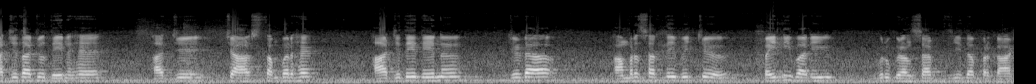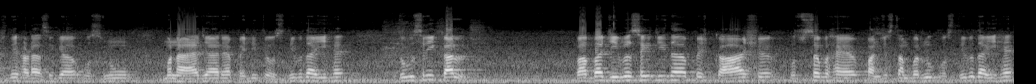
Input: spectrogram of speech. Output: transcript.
ਅੱਜ ਦਾ ਜੋ ਦਿਨ ਹੈ ਅੱਜ 4 ਸਤੰਬਰ ਹੈ। ਅੱਜ ਦੇ ਦਿਨ ਜਿਹੜਾ ਅੰਮ੍ਰਿਤਸਰ ਦੇ ਵਿੱਚ ਪਹਿਲੀ ਵਾਰੀ ਗੁਰੂ ਗ੍ਰੰਥ ਸਾਹਿਬ ਜੀ ਦਾ ਪ੍ਰਕਾਸ਼ ਦਿਹਾੜਾ ਸੀਗਾ ਉਸ ਨੂੰ ਮਨਾਇਆ ਜਾ ਰਿਹਾ, ਪਹਿਲੀ ਤੇ ਉਸ ਦੀ ਵਧਾਈ ਹੈ। ਦੂਸਰੀ ਕੱਲ ਬਾਬਾ ਜੀਵਨ ਸਿੰਘ ਜੀ ਦਾ ਪ੍ਰਕਾਸ਼ ਉਤਸਵ ਹੈ 5 ਸਤੰਬਰ ਨੂੰ ਉਸ ਦੀ ਵਧਾਈ ਹੈ।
